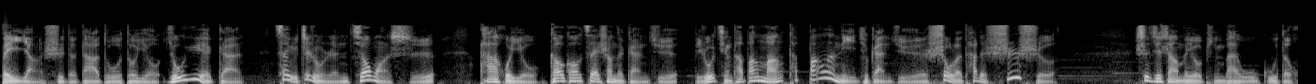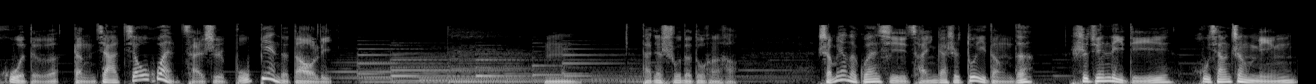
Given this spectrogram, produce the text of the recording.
被仰视的大多都有优越感。在与这种人交往时。”他会有高高在上的感觉，比如请他帮忙，他帮了你就感觉受了他的施舍。世界上没有平白无故的获得，等价交换才是不变的道理。嗯，大家说的都很好。什么样的关系才应该是对等的？势均力敌，互相证明，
